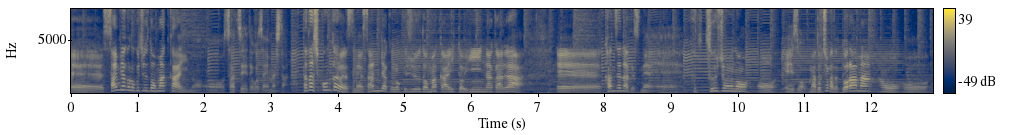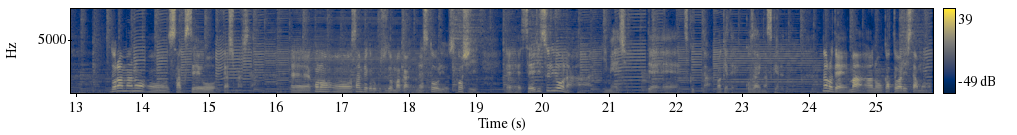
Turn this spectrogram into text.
えー、360度魔界の撮影でございました。ただし今回はですね360度魔界と言いながら、えー、完全なですね、えー、通常の映像、まあ、どちらかというとドラマをドラマの作成をいたしました、えー、この360度魔界の、ね、ストーリーを少し、えー、整理するようなイメージで、えー、作ったわけでございますけれども。なので、まあ、あのカット割りしたものを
